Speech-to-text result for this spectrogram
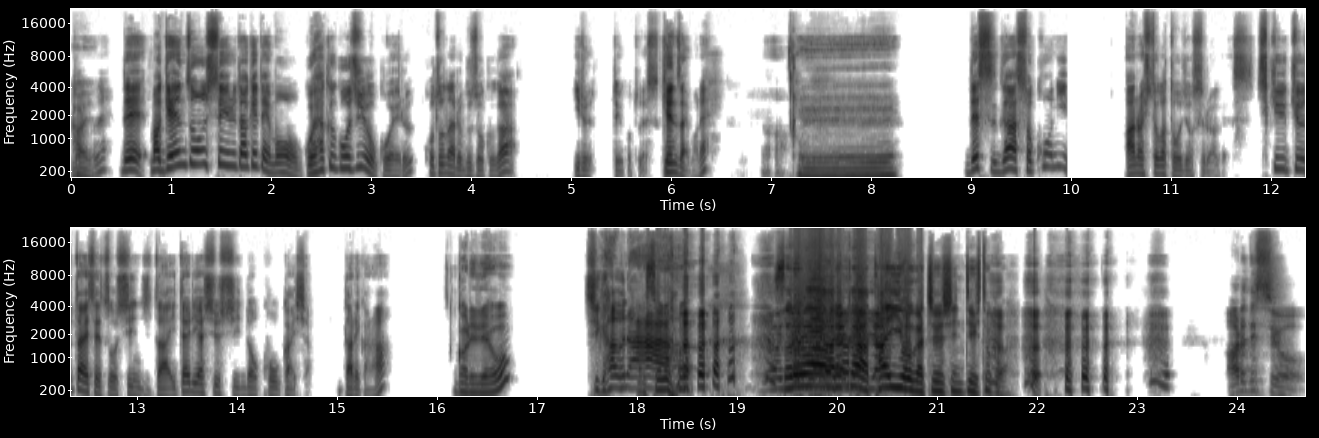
はいねで、まあ、現存しているだけでも550を超える異なる部族がいるっていうことです。現在もね。へえ。ですが、そこにあの人が登場するわけです。地球球体説を信じたイタリア出身の航海者。誰かな？ガリレオ？違うなあそれはそれはあれか、太陽が中心っていう人か。あれですよ。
